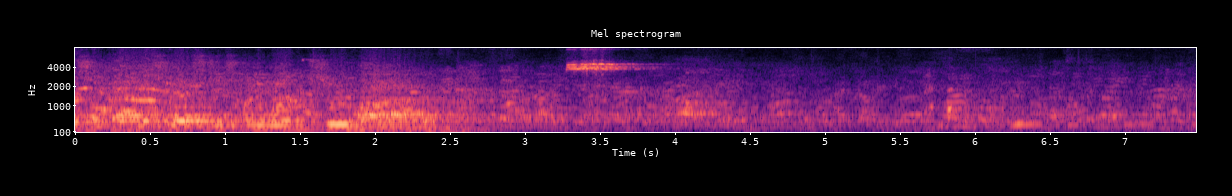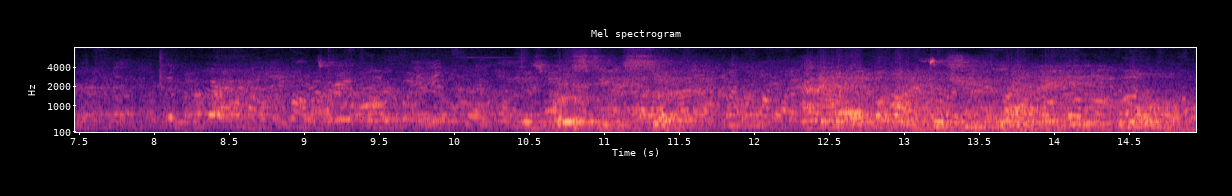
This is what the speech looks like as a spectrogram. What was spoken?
Missile power goes to 21 Kuhar. His first team set. Hannigan, the line will shoot 181.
